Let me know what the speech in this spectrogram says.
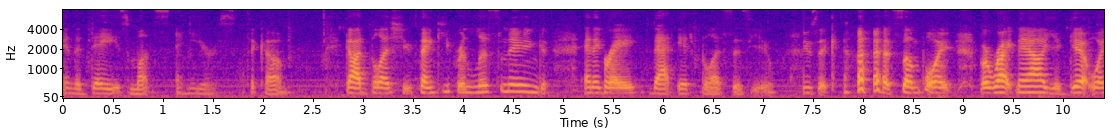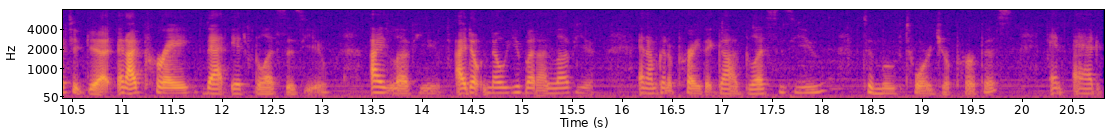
in the days, months, and years to come. God bless you. Thank you for listening, and I pray that it blesses you music at some point, but right now you get what you get. And I pray that it blesses you. I love you. I don't know you, but I love you. And I'm going to pray that God blesses you to move towards your purpose and add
